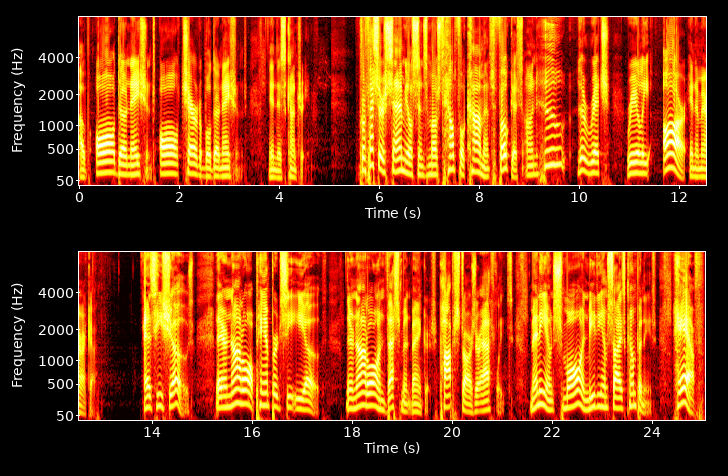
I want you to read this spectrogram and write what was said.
of all donations, all charitable donations in this country. Professor Samuelson's most helpful comments focus on who the rich really are in America. As he shows, they are not all pampered CEOs. They're not all investment bankers, pop stars, or athletes. Many own small and medium sized companies. Half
